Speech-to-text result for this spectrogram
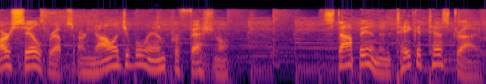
Our sales reps are knowledgeable and professional. Stop in and take a test drive.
